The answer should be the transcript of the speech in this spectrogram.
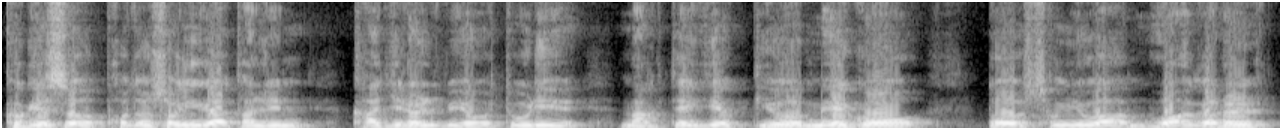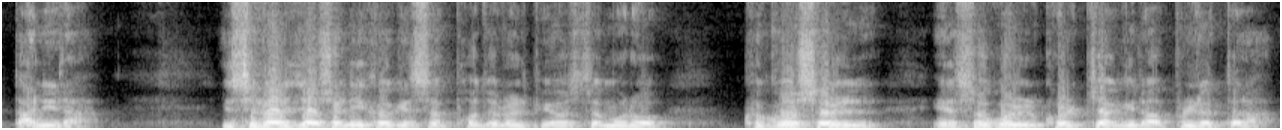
거기서 포도송이가 달린 가지를 베어 둘이 막대기에 끼워 매고 또 성류와 무화과를 따니라. 이스라엘 자손이 거기서 포도를 베었으므로 그곳을 에서골 골짜기라 불렀더라.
